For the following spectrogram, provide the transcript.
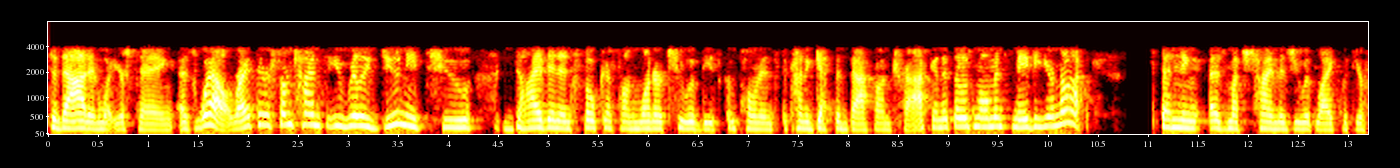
to that in what you're saying as well, right? There are sometimes that you really do need to dive in and focus on one or two of these components to kind of get them back on track. And at those moments, maybe you're not spending as much time as you would like with your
